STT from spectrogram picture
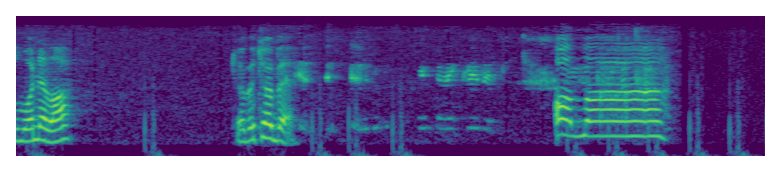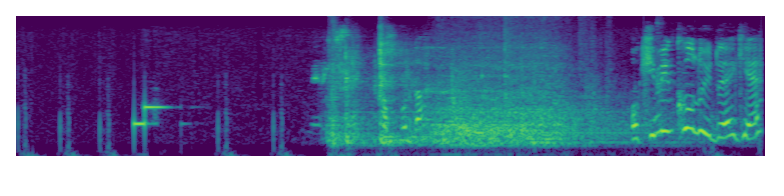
Oğlum o ne la? Tövbe tövbe. Allah! Top burada. O kimin koluydu Ege?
